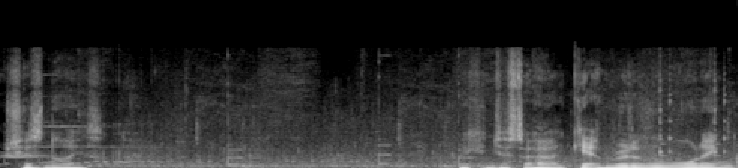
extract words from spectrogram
which is nice. We can just uh, get rid of the warning.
